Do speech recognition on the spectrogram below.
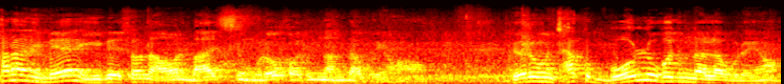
하나님의 입에서 나온 말씀으로 거듭난다고요. 여러분 자꾸 뭘로 거듭나려고 그래요?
